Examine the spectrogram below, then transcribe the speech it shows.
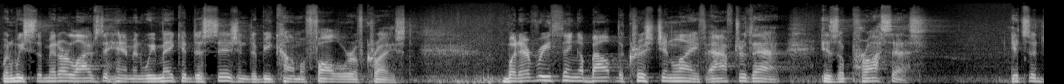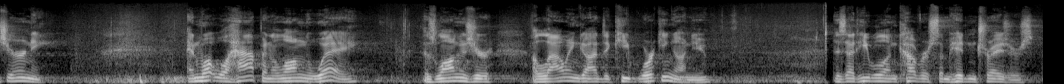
when we submit our lives to Him and we make a decision to become a follower of Christ. But everything about the Christian life after that is a process, it's a journey. And what will happen along the way, as long as you're allowing God to keep working on you, is that He will uncover some hidden treasures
